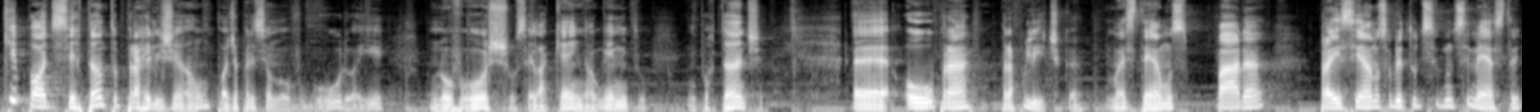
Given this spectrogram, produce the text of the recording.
Que pode ser tanto para a religião, pode aparecer um novo guru aí, um novo Osho, sei lá quem, alguém muito importante, é, ou para a política. Mas temos para, para esse ano, sobretudo segundo semestre,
